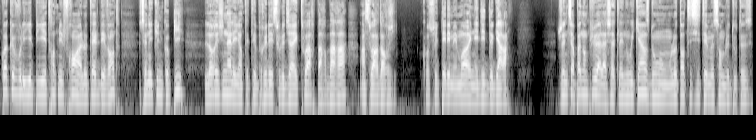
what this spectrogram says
Quoique vous l'ayez payé 30 000 francs à l'hôtel des ventes, ce n'est qu'une copie, l'original ayant été brûlé sous le directoire par Barra un soir d'orgie. Consultez les mémoires inédites de Gara. Je ne tiens pas non plus à la châtelaine Louis XV dont l'authenticité me semble douteuse.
